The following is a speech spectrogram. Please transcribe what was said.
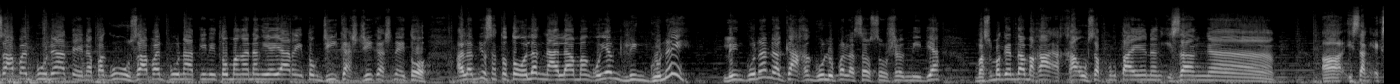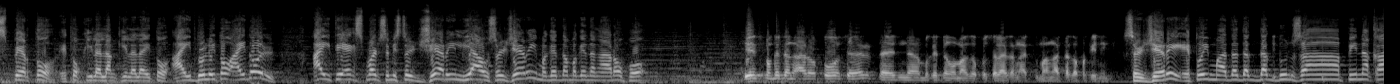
pag-uusapan po natin, na pag-uusapan po natin itong mga nangyayari, itong Gcash, Gcash na ito. Alam nyo, sa totoo lang, nalaman ko yan, linggo na eh. Linggo na, nagkakagulo pala sa social media. Mas maganda makakausap po tayo ng isang ah, ah, isang eksperto. Ito, kilalang kilala ito. Idol ito, idol. IT expert si Mr. Jerry Liao. Sir Jerry, magandang magandang araw po. Yes, magandang araw po, sir. And uh, magandang umaga po sa lahat ng ating mga tagapakinig. Sir Jerry, ito'y madadagdag dun sa pinaka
